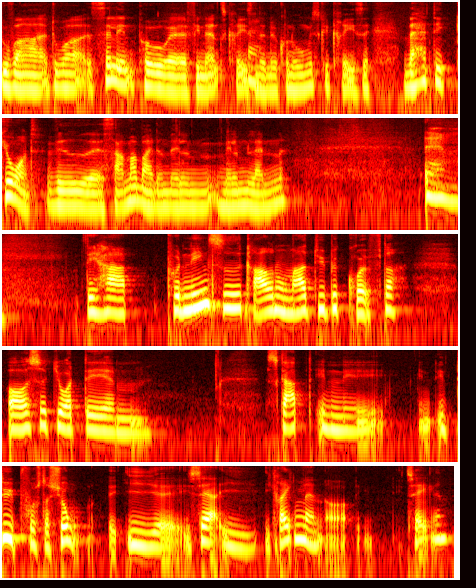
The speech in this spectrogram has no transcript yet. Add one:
Du var, du var selv ind på uh, finanskrisen, ja. den økonomiske krise. Hvad har det gjort ved uh, samarbejdet mellem, mellem landene? Øhm, det har på den ene side gravet nogle meget dybe grøfter, og også gjort det øhm, skabt en, øh, en, en dyb frustration, i, uh, især i, i Grækenland og Italien.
